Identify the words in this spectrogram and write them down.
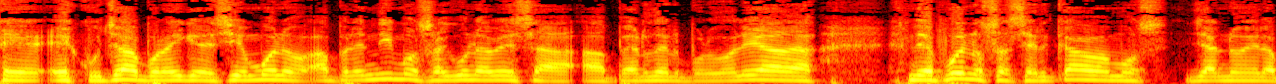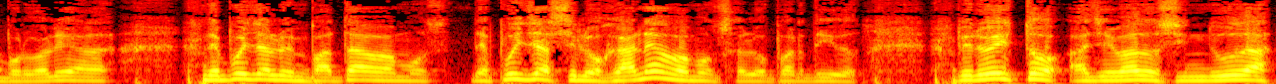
eh, escuchaba por ahí que decían, bueno, aprendimos alguna vez a, a, perder por goleada, después nos acercábamos, ya no era por goleada, después ya lo empatábamos, después ya se los ganábamos a los partidos. Pero esto ha llevado sin duda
